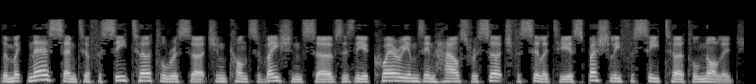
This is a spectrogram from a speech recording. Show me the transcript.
The McNair Center for Sea Turtle Research and Conservation serves as the aquarium's in-house research facility especially for sea turtle knowledge.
